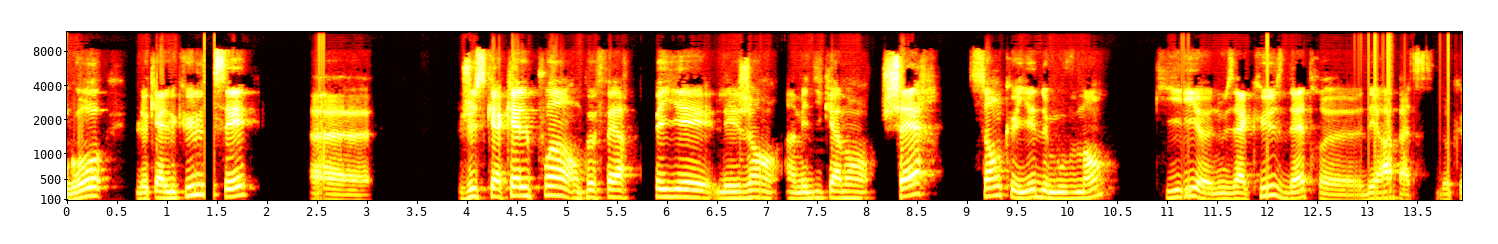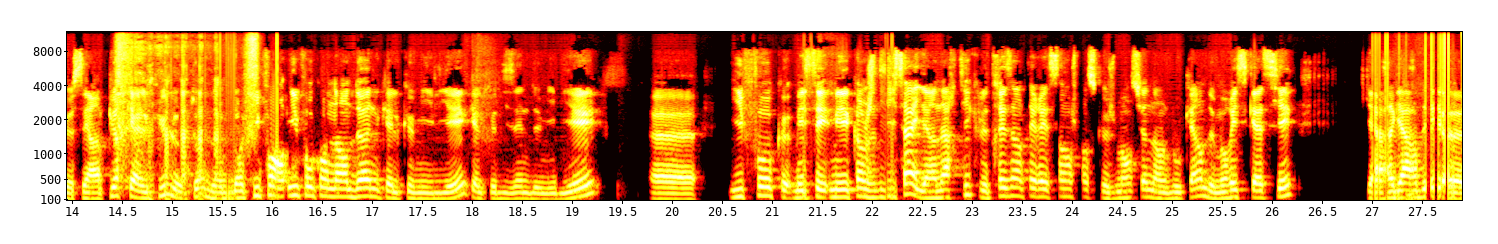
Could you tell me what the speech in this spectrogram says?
En gros, le calcul, c'est euh, jusqu'à quel point on peut faire payer les gens un médicament cher sans qu'il y ait de mouvement qui euh, nous accuse d'être euh, des rapaces. Donc c'est un pur calcul autour. Donc, il faut il faut qu'on en donne quelques milliers, quelques dizaines de milliers. Il faut que, mais c'est, mais quand je dis ça, il y a un article très intéressant, je pense que je mentionne dans le bouquin de Maurice Cassier, qui a regardé euh,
